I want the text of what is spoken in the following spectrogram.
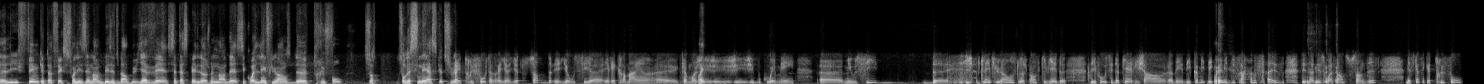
euh, les films que tu as fait, que ce soit Les Aimants, Le baiser du barbu, il y avait cet aspect-là. Je me demandais, c'est quoi l'influence de Truffaut sur, sur le cinéaste que tu es? Ben, Truffaut, c'est vrai, il y, a, toutes sortes. il y a aussi euh, Éric Romer, que moi j'ai beaucoup aimé, mais aussi de, il y a de l'influence, là, je pense, qui vient de, des fois aussi de Pierre Richard, des, des, des comédies françaises des années 60-70. Mais ce que c'est que Truffaut,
